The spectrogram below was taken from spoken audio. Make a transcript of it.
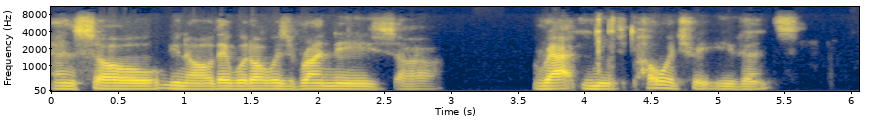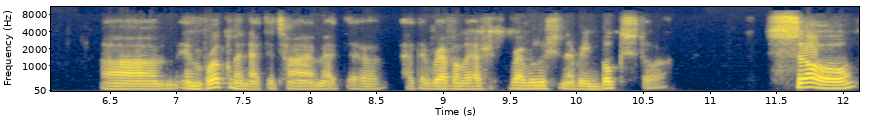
And so, you know, they would always run these uh, rap meets poetry events um, in Brooklyn at the time at the at the Revolutionary Bookstore. So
